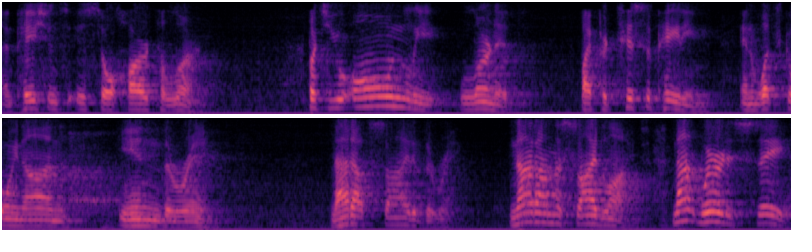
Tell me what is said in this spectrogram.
and patience is so hard to learn. But you only learn it by participating in what's going on in the ring. Not outside of the ring. Not on the sidelines. Not where it is safe.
